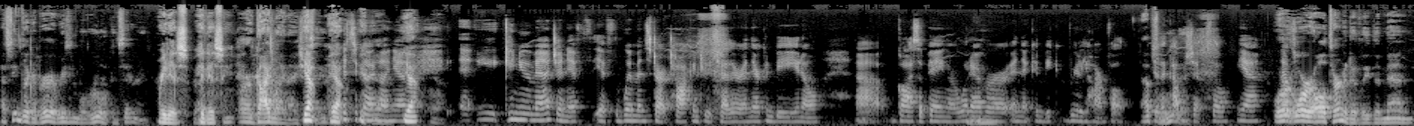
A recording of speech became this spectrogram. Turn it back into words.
That seems like a very reasonable rule considering. It is. It right? is. Or a guideline, I should Yeah, say. yeah. It's a yeah. guideline, yeah. Yeah. You- Can you imagine if if the women start talking to each other and there can be you know uh, gossiping or whatever, and it can be really harmful to the coupleship. So yeah, Or, or alternatively, the man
